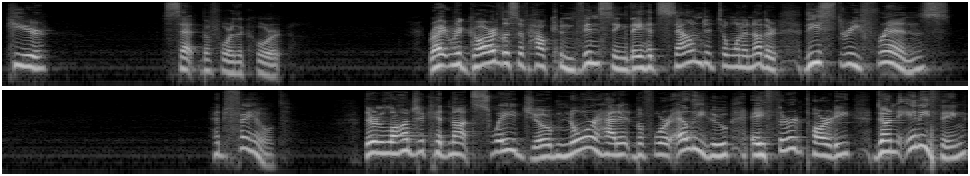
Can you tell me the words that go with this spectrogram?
here, set before the court? Right? Regardless of how convincing they had sounded to one another, these three friends had failed. Their logic had not swayed Job, nor had it before Elihu, a third party, done anything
